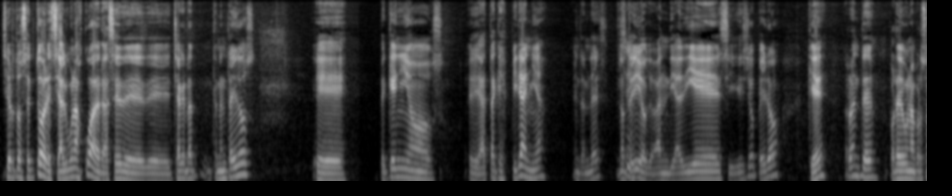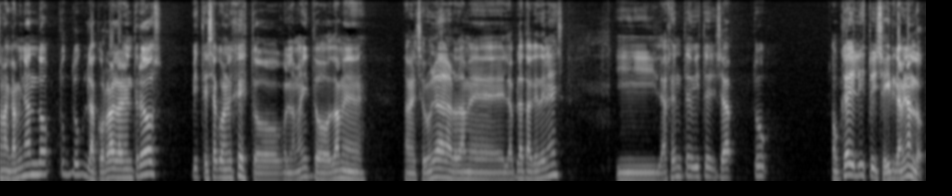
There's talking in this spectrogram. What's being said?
ciertos sectores y algunas cuadras eh, de, de Chacra 32 eh, pequeños eh, ataques piraña, ¿entendés? No te digo que van día 10 y yo, pero que realmente por ahí una persona caminando, tuk tuk, la corralan entre dos, viste, ya con el gesto, con la manito, dame, dame el celular, dame la plata que tenés. Y la gente, viste, ya, tú, ok, listo, y seguir caminando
